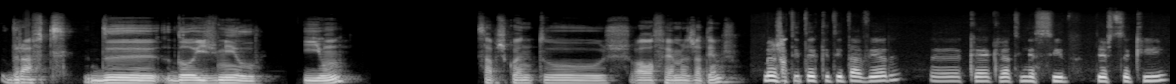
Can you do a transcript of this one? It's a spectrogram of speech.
Draft de 2001. Sabes quantos Hall of Famers já temos? Mas já tive que tentar ver uh, quem é que já tinha sido destes aqui.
